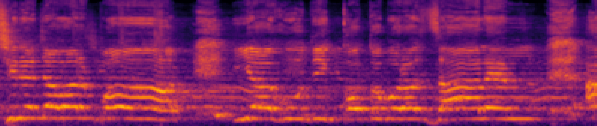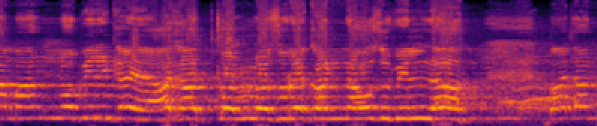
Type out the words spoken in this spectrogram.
ছিঁড়ে যাওয়ার পর ইয়াহুদি কত বড় জালেম। আমার নবীর গায়ে আঘাত করল, জুরে কন্যা উজুবিল্লাহ বাজান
